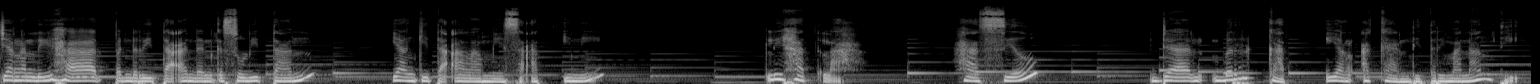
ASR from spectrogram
Jangan lihat penderitaan dan kesulitan yang kita alami saat ini. Lihatlah hasil dan berkat yang akan diterima nanti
